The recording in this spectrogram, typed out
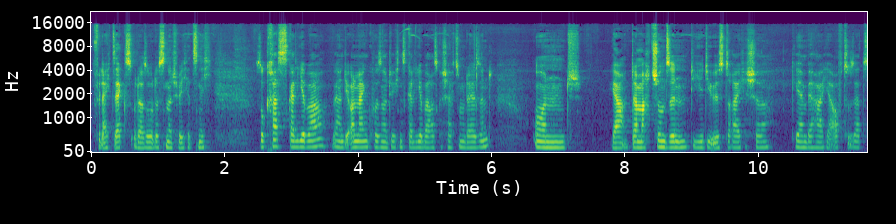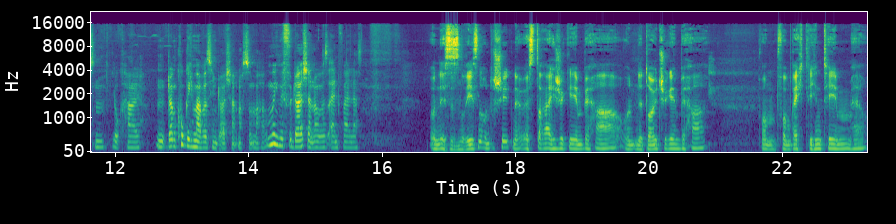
vielleicht sechs oder so, das ist natürlich jetzt nicht so krass skalierbar, während die Online-Kurse natürlich ein skalierbares Geschäftsmodell sind. Und ja, da macht schon Sinn, die, die österreichische GmbH hier aufzusetzen, lokal. Und dann gucke ich mal, was ich in Deutschland noch so mache. Muss ich mir für Deutschland noch was einfallen lassen. Und ist es ein Riesenunterschied, eine österreichische GmbH und eine deutsche GmbH vom, vom rechtlichen Themen her?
